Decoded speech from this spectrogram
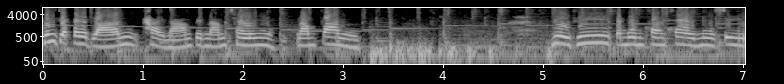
เพิ่งจะเปิดร้านขายน้ำเป็นน้ำชง น้ำปั่น อยู่ที่ตำบลคลองคอยหมู่สี่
